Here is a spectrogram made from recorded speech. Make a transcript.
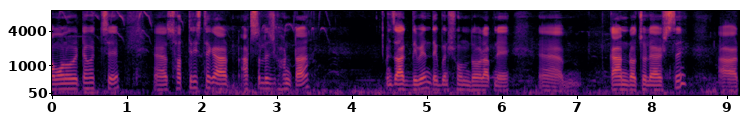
আমারও এটা হচ্ছে ছত্রিশ থেকে আট, আটচল্লিশ ঘণ্টা জাগ দিবেন। দেখবেন সুন্দর আপনি কাণ্ড চলে আসছে। আর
